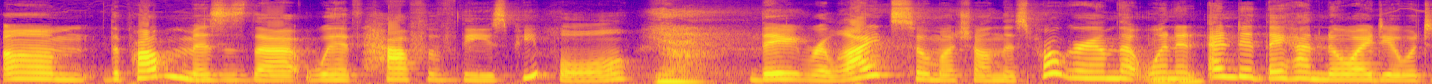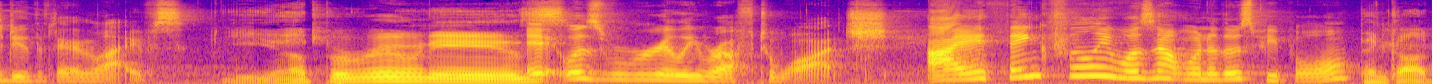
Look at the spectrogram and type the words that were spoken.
so um the problem is is that with half of these people yeah. they relied so much on this program that when Mm-hmm. it ended they had no idea what to do with their lives Yupperoonies. it was really rough to watch i thankfully was not one of those people Thank God.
